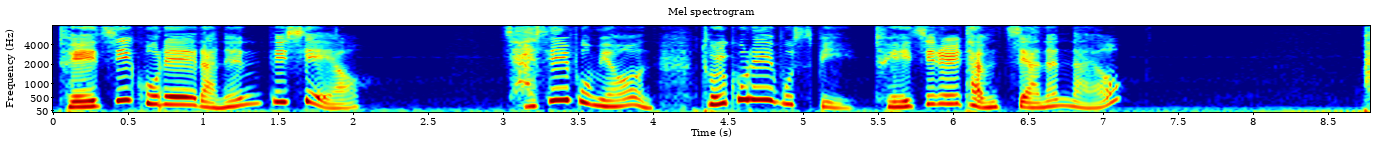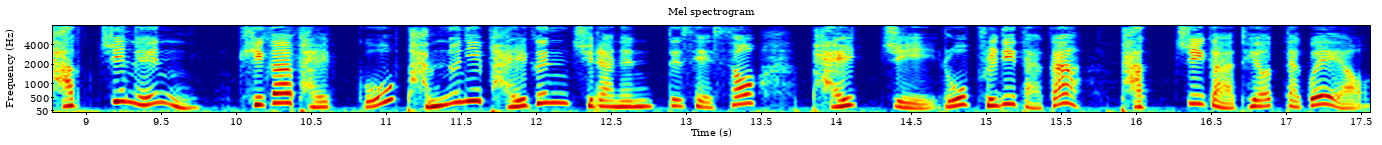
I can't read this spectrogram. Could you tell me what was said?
돼지고래라는 뜻이에요. 자세히 보면 돌고래의 모습이 돼지를 닮지 않았나요? 박쥐는 귀가 밝고 밤눈이 밝은 쥐라는 뜻에서 발쥐로 불리다가 박쥐가 되었다고 해요.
